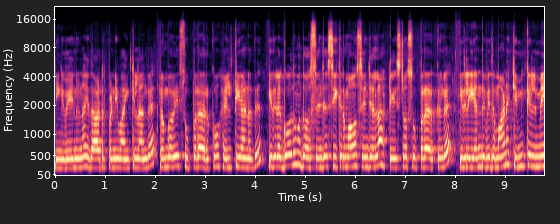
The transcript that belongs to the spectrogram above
நீங்க வேணும்னா இதை ஆர்டர் பண்ணி வாங்கிக்கலாங்க. ரொம்பவே சூப்பரா இருக்கும் ஹெல்த்தியானது இதுல கோதுமை தோசை செஞ்சா சீக்கிரமாவும் செஞ்சிடலாம் டேஸ்ட்டும் சூப்பரா இருக்குங்க. இதுல எந்த விதமான கெமிக்கலுமே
